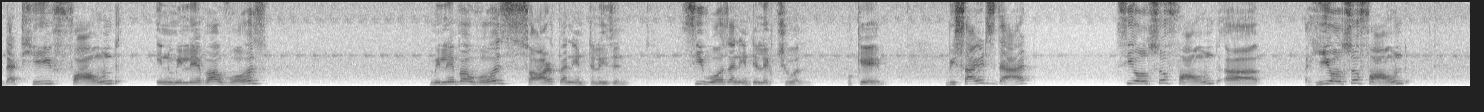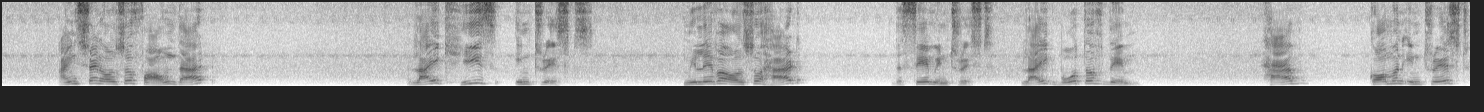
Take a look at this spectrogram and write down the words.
that he found in Mileva was Mileva was sharp and intelligent. She was an intellectual okay? Besides that she also found uh, he also found einstein also found that like his interests mileva also had the same interest. Like both of them have common interest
